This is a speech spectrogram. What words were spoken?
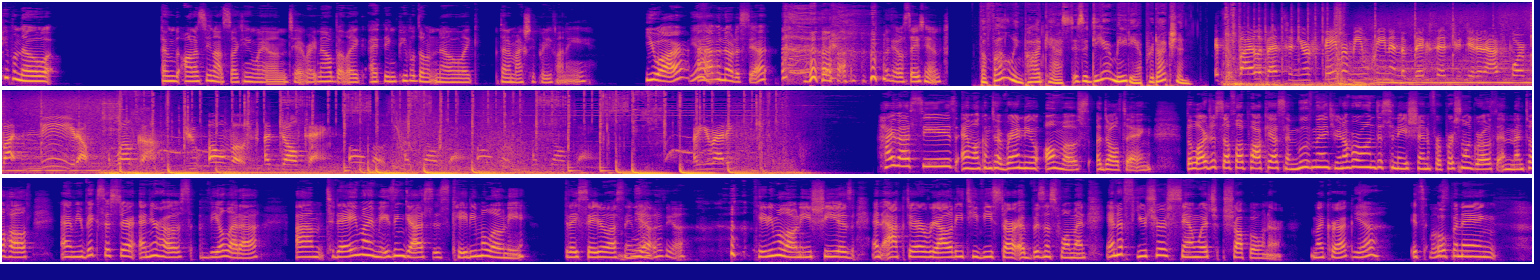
People know. I'm honestly not sucking my own tit right now, but like I think people don't know like that I'm actually pretty funny. You are? Yeah. I haven't noticed yet. okay, well, stay tuned. The following podcast is a Dear Media production. It's Violet Benson, your favorite meme queen and the big sis you didn't ask for but need. Welcome to Almost Adulting. Almost Adulting. Almost Adulting. Are you ready? Hi, besties, and welcome to a brand new Almost Adulting, the largest self love podcast and movement, your number one destination for personal growth and mental health. I'm your big sister and your host, Violetta. Um, today, my amazing guest is Katie Maloney. Did I say your last name? right? Yeah, yeah. Katie Maloney. She is an actor, reality TV star, a businesswoman, and a future sandwich shop owner. Am I correct? Yeah. It's Mostly. opening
